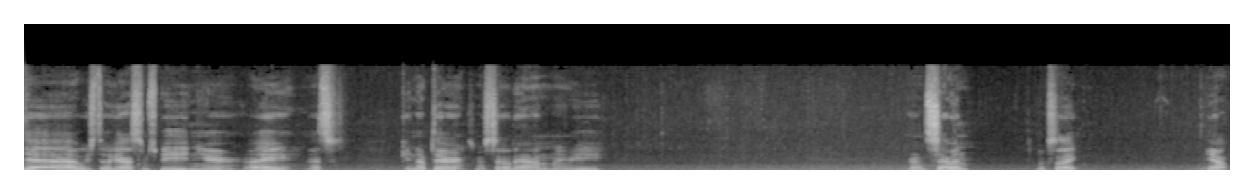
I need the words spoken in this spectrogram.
Yeah, we still got some speed in here. Hey, that's getting up there. It's gonna settle down maybe around seven, looks like. Yep.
